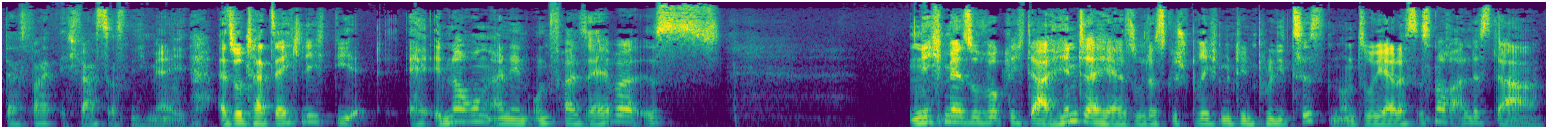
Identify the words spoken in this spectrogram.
Das war, ich weiß das nicht mehr. Also tatsächlich, die Erinnerung an den Unfall selber ist nicht mehr so wirklich da. Hinterher, so das Gespräch mit den Polizisten und so, ja, das ist noch alles da.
